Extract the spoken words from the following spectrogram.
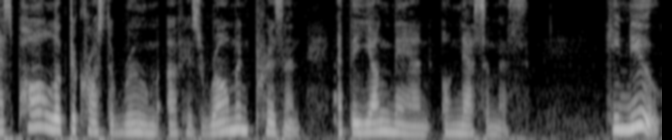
As Paul looked across the room of his Roman prison at the young man Onesimus, he knew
